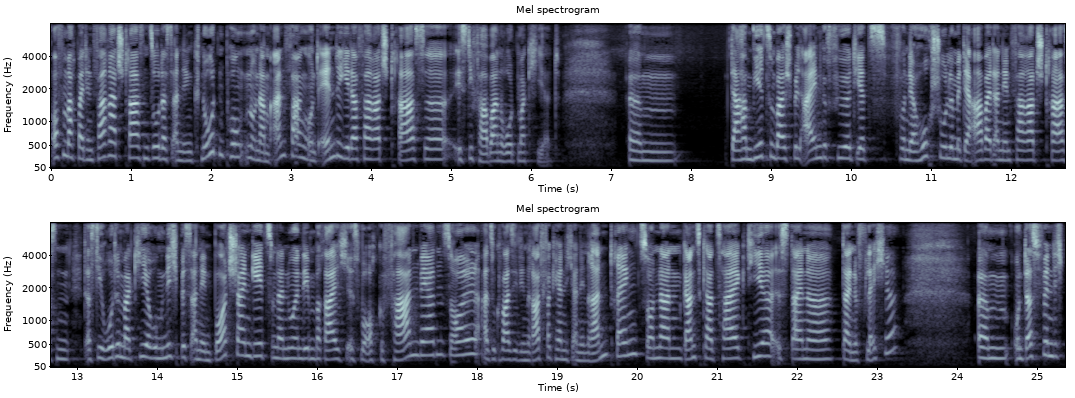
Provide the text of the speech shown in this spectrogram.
Offenbach bei den Fahrradstraßen so, dass an den Knotenpunkten und am Anfang und Ende jeder Fahrradstraße ist die Fahrbahn rot markiert. Ähm, da haben wir zum Beispiel eingeführt jetzt von der Hochschule mit der Arbeit an den Fahrradstraßen, dass die rote Markierung nicht bis an den Bordstein geht, sondern nur in dem Bereich ist, wo auch gefahren werden soll. Also quasi den Radverkehr nicht an den Rand drängt, sondern ganz klar zeigt, hier ist deine, deine Fläche. Ähm, und das finde ich,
